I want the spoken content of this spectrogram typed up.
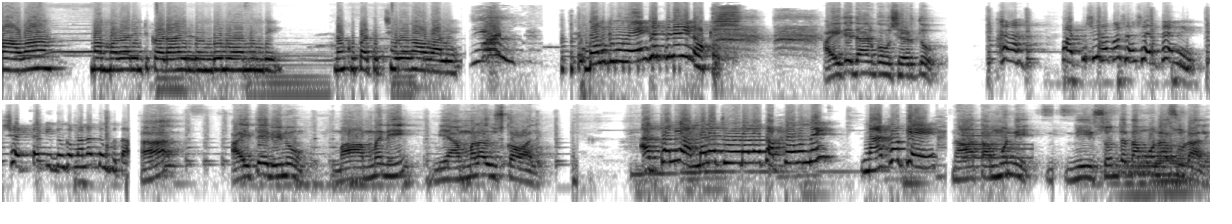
బావా మా అమ్మగారింటి కాడ ఇల్లుండి నోముంది. నాకు పట్టు చీర కావాలి. దానికి నువ్వేం చెప్పినా నేను అయితే దానికి ఒక షరతు. పట్టు చీర కోసం షర్ట్ ఏంది? షర్ట్ ఎక్కి దుంకమన్నా దుంకుతా. ఆ? అయితే విను మా అమ్మని మీ అమ్మలా చూసుకోవాలి. అత్తని అమ్మలా చూడడంలో తప్పేముంది? నాకోకే నా తమ్ముణ్ణి నీ సొంత తమ్ముళ్ళ చూడాలి.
